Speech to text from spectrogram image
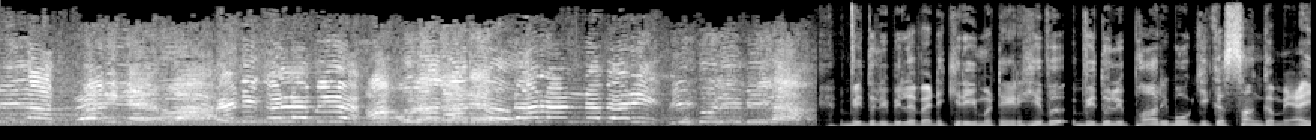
බිලත් වැඩි කෙරුවා වැඩි කළ බිල අකුල දරන්න බැරි විදුලි බිල විදුලි බිල වැඩිකිරීමට එරෙහිව විදුලි පාරිභෝගික සංගමයයි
